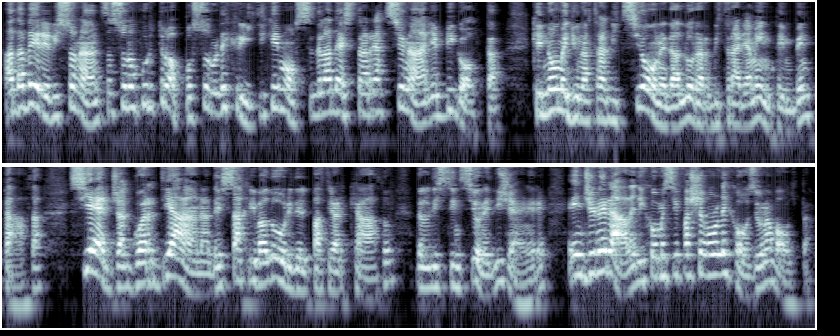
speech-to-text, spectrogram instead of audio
ad avere risonanza sono purtroppo solo le critiche mosse dalla destra reazionaria e bigotta, che in nome di una tradizione da allora arbitrariamente inventata, si erge a guardiana dei sacri valori del patriarcato, della distinzione di genere e in generale di come si facevano le cose una volta.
